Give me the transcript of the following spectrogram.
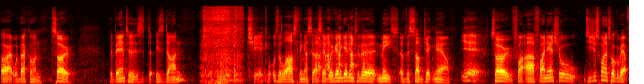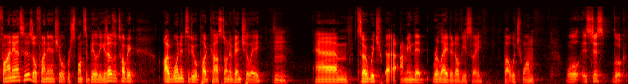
Alright, we're back on. So the banter is is done. check. What was the last thing I said? I said we're going to get into the meat of the subject now. Yeah. So, fi- uh, financial. Do you just want to talk about finances or financial responsibility? Because that was a topic I wanted to do a podcast on eventually. Um. So, which uh, I mean, they're related, obviously, but which one? Well, it's just look,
